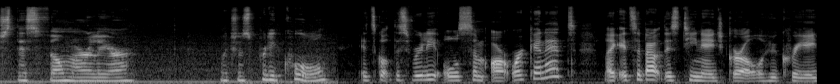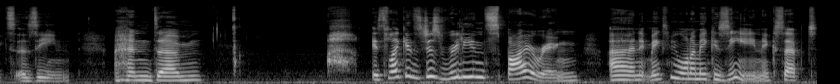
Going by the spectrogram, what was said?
Watched this film earlier, which was pretty cool. It's got this really awesome artwork in it. Like, it's about this teenage girl who creates a zine. And, um, it's like it's just really inspiring. And it makes me want to make a zine, except,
